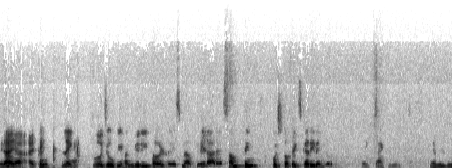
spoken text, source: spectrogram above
या या आई थिंक लाइक वो जो भी हंगरी थर्ड रेस में अपग्रेड आ रहा है समथिंग कुछ तो फिक्स कर ही देंगे वो लोग। exactly. They will do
